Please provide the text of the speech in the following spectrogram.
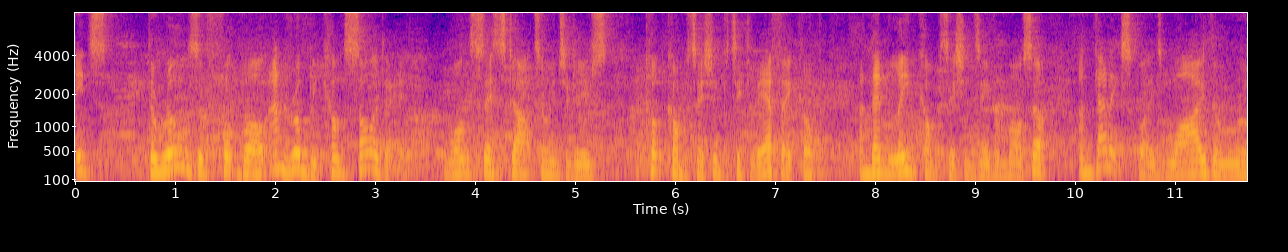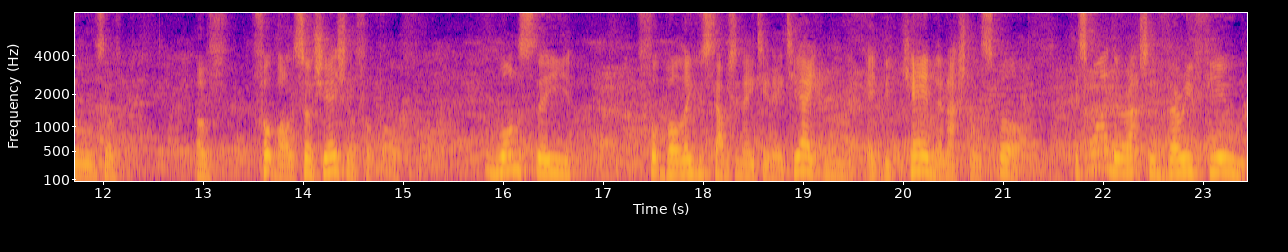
it's the rules of football and rugby consolidate once they start to introduce cup competition, particularly FA Cup, and then league competitions even more so. And that explains why the rules of of football, association football, once the Football League was established in 1888 and it became the national sport, it's why there are actually very few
